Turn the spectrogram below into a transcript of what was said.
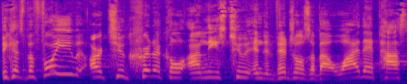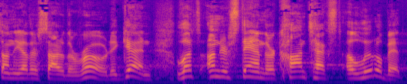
Because before you are too critical on these two individuals about why they passed on the other side of the road, again, let's understand their context a little bit.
